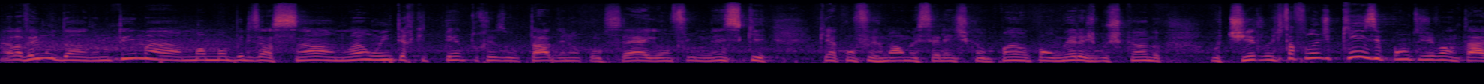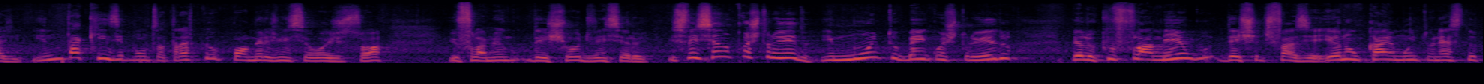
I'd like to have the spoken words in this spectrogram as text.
ela vem mudando. Não tem uma, uma mobilização, não é um Inter que tenta o resultado e não consegue, é um Fluminense que quer confirmar uma excelente campanha, o Palmeiras buscando o título. A gente está falando de 15 pontos de vantagem. E não está 15 pontos atrás porque o Palmeiras venceu hoje só e o Flamengo deixou de vencer hoje. Isso vem sendo construído e muito bem construído pelo que o Flamengo deixa de fazer. Eu não caio muito nessa do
